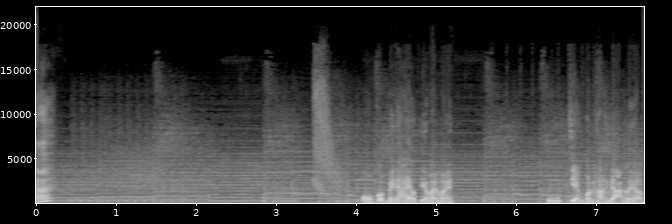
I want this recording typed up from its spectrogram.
นะโอ้กดไม่ได้โอเคใหม่ใหม่โอ้เสียงค่อนข้างดังเลยครับ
